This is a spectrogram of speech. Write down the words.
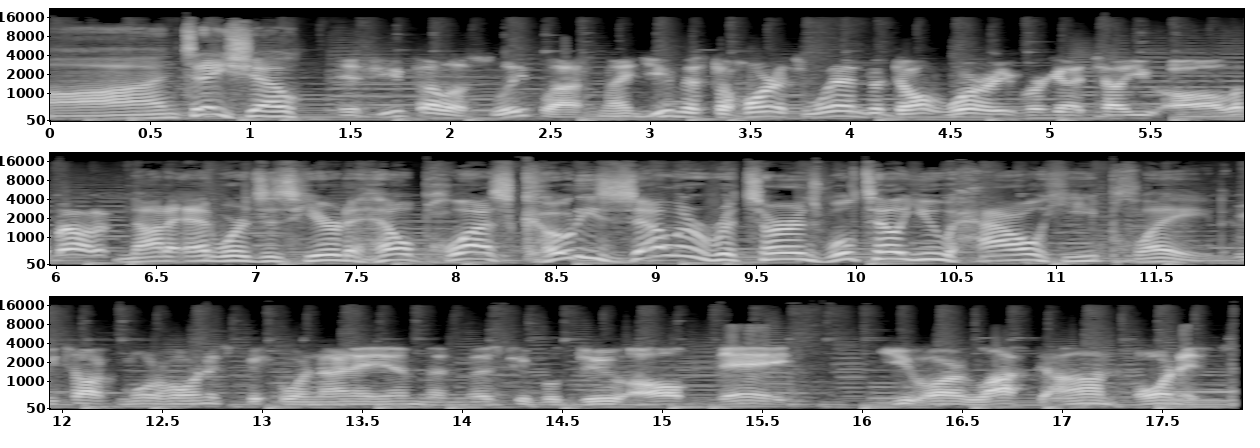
On today's show, If you fell asleep last night, you missed a Hornets win, but don't worry, we're going to tell you all about it. Nada Edwards is here to help. Plus, Cody Zeller returns. We'll tell you how he played. We talk more Hornets before 9 a.m. than most people do all day. You are locked on Hornets.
